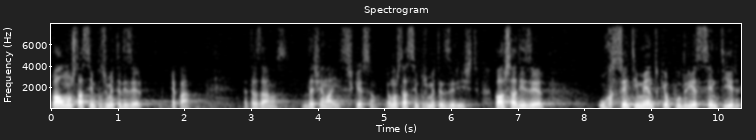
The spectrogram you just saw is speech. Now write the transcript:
Paulo não está simplesmente a dizer: epá, atrasaram-se. Deixem lá isso, esqueçam. Ele não está simplesmente a dizer isto. Paulo está a dizer: o ressentimento que eu poderia sentir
